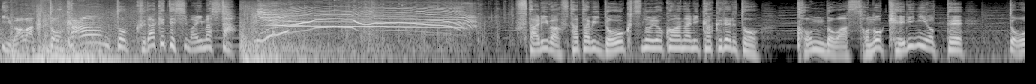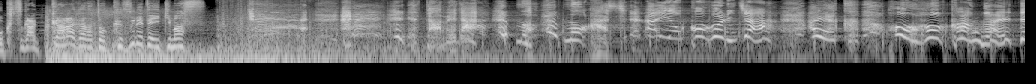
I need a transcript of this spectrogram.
岩はドカーンと砕けてしまいました。二人は再び洞窟の横穴に隠れると今度はその蹴りによって洞窟がガラガラと崩れていきます。ダメだ。もうもう走れないよコゴリちゃ。ん早く方法考えて。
